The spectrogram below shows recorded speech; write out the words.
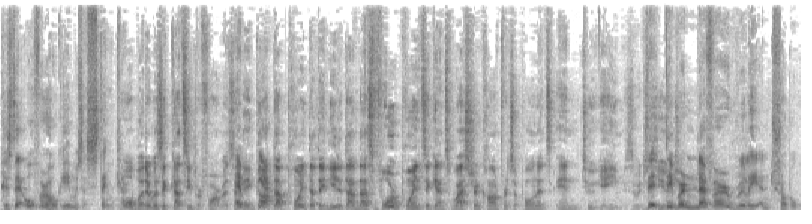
because the overall game was a stinker. Oh, but it was a gutsy performance, and Ev- they got yeah. that point that they needed. That- That's four points against Western Conference opponents in two games, which huge. they were never really in trouble.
